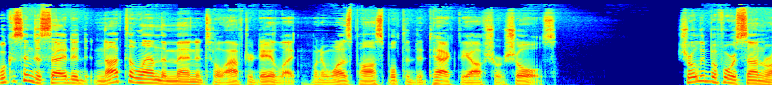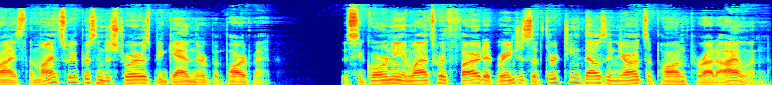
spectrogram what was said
Wilkinson decided not to land the men until after daylight, when it was possible to detect the offshore shoals. Shortly before sunrise, the minesweepers and destroyers began their bombardment. The Sigourney and Wadsworth fired at ranges of 13,000 yards upon Puruata Island,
